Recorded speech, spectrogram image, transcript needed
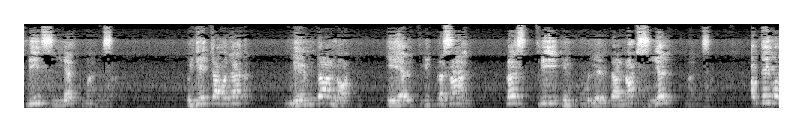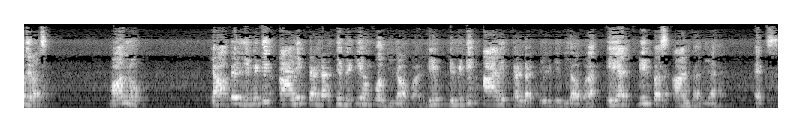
three C L minus ion तो ये क्या हो जाएगा? Lambda naught A L three plus ion plus three into lambda naught C L minus ion अब देखो जरा सा। मान लो, यहाँ पे लिमिटिंग आयनिक कंडक्टिविटी हमको दिया हुआ है। लिमिटिंग आयनिक कंडक्टिविटी दिया हुआ है। A L three plus ion का दिया है। X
